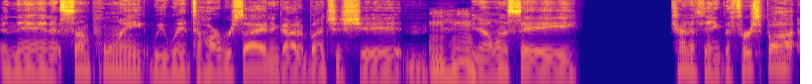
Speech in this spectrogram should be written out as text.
and then at some point we went to Harborside and got a bunch of shit. And Mhm. you know, I want to say, trying to think, the first spot.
